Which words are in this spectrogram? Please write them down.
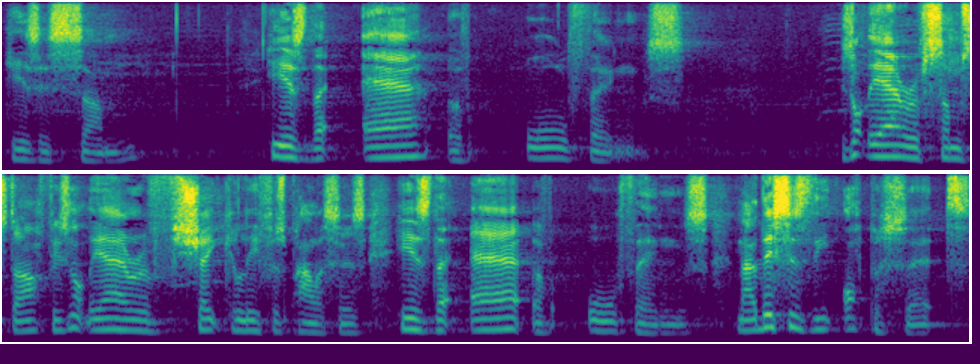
He is His Son. He is the heir of all things. He's not the heir of some stuff. He's not the heir of Sheikh Khalifa's palaces. He is the heir of all things. Now, this is the opposite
